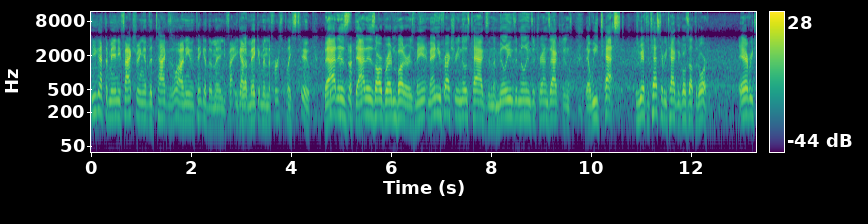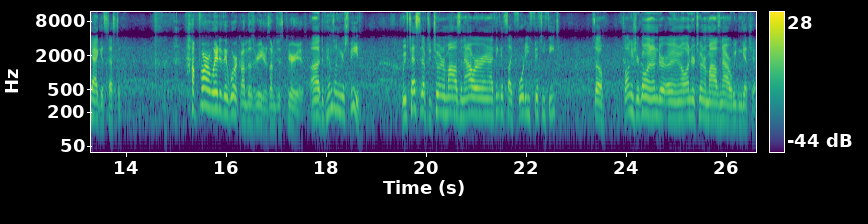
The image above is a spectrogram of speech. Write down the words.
So you got the manufacturing of the tags as well. I didn't even think of the manufacturing. You got yep. to make them in the first place too. That is that is our bread and butter is man manufacturing those tags and the millions and millions of transactions that we test because we have to test every tag that goes out the door. Every tag gets tested. How far away do they work on those readers? I'm just curious. Uh, depends on your speed. We've tested up to 200 miles an hour, and I think it's like 40, 50 feet. So as long as you're going under, uh, you know, under 200 miles an hour, we can get you.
